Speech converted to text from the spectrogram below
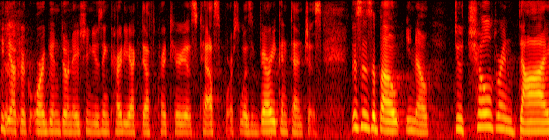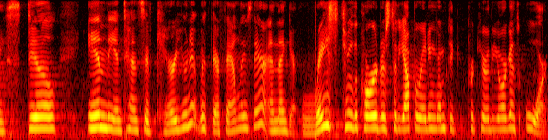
pediatric organ donation using cardiac death criteria's task force was very contentious. This is about, you know, do children die still in the intensive care unit with their families there and then get raced through the corridors to the operating room to procure the organs? Or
